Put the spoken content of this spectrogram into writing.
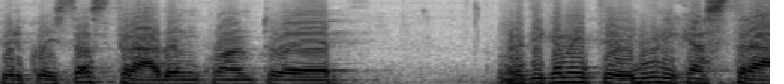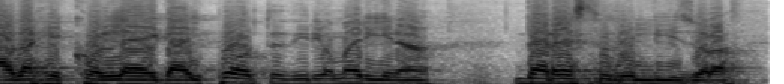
per questa strada in quanto è praticamente l'unica strada che collega il porto di Rio Marina dal resto dell'isola.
